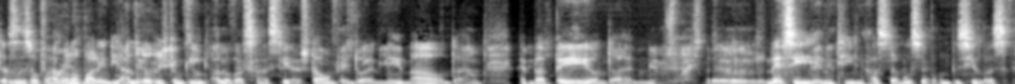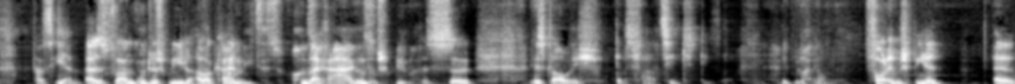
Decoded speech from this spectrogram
dass es auf einmal nochmal in die andere Richtung ging. Aber was heißt hier erstaunt, wenn du einen Neymar und einen Mbappé und einen äh, Messi im Team hast, da muss ja auch ein bisschen was passieren. Also es war ein gutes Spiel, aber kein überragendes Spiel. Das äh, ist, glaube ich, das Fazit dieser Begegnung. Vor dem Spiel äh,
